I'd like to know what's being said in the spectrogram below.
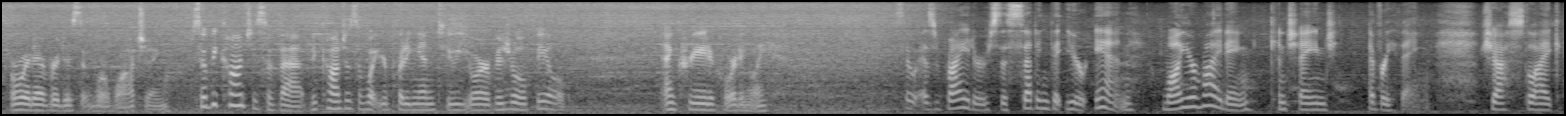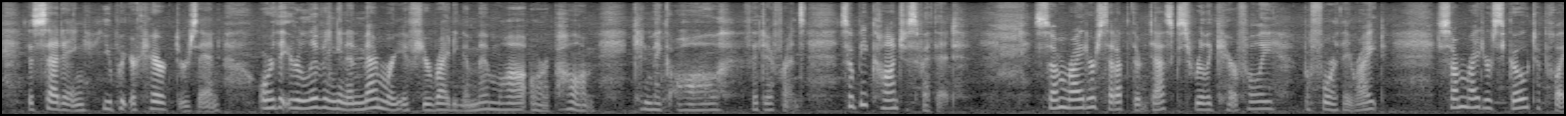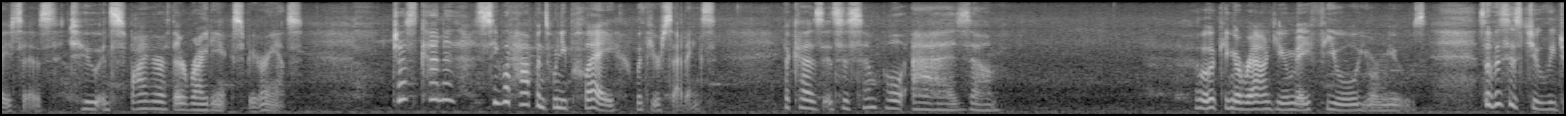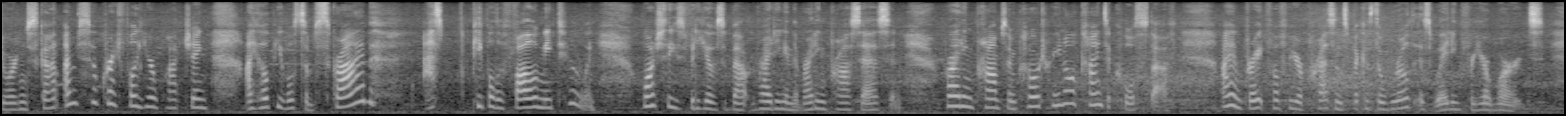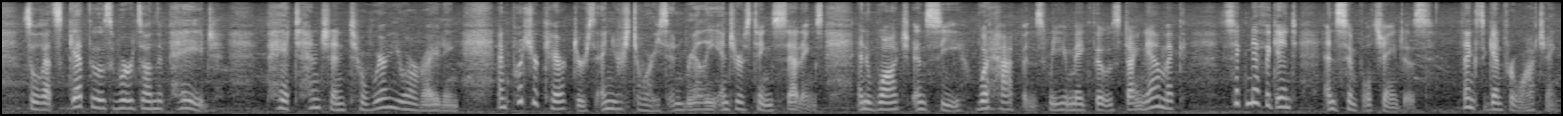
or whatever it is that we're watching. So be conscious of that. Be conscious of what you're putting into your visual field and create accordingly. So as writers, the setting that you're in while you're writing can change everything. Just like the setting you put your characters in, or that you're living in a memory if you're writing a memoir or a poem, can make all the difference. So be conscious with it. Some writers set up their desks really carefully before they write. Some writers go to places to inspire their writing experience. Just kind of see what happens when you play with your settings because it's as simple as um, looking around you may fuel your muse. So this is Julie Jordan Scott. I'm so grateful you're watching. I hope you will subscribe, ask people to follow me too and watch these videos about writing and the writing process and writing prompts and poetry and all kinds of cool stuff. I am grateful for your presence because the world is waiting for your words. So let's get those words on the page pay attention to where you are writing and put your characters and your stories in really interesting settings and watch and see what happens when you make those dynamic, significant, and simple changes. Thanks again for watching.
